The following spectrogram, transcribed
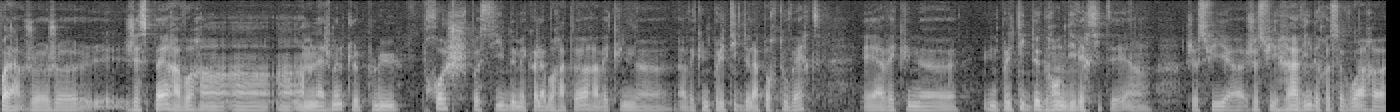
voilà, j'espère avoir un, management le plus proche possible de mes collaborateurs avec une, une politique de la porte ouverte et avec une, une politique de grande diversité. Hein. Je, suis, euh, je suis ravi de recevoir euh,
